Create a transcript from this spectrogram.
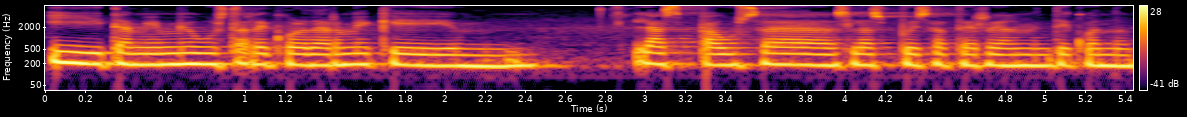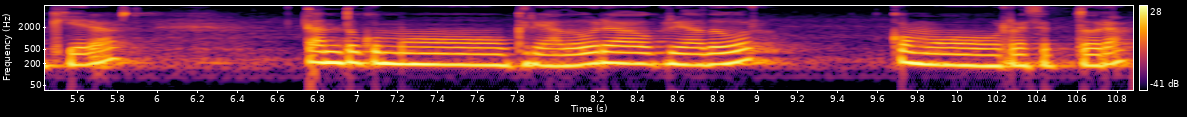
Y también me gusta recordarme que mm, las pausas las puedes hacer realmente cuando quieras, tanto como creadora o creador, como receptora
